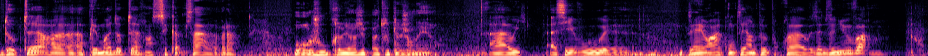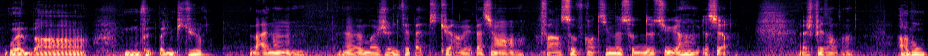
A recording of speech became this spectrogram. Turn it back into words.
Docteur, euh, appelez-moi docteur, hein, c'est comme ça, euh, voilà. Bon, je vous préviens, j'ai pas toute la journée. hein. Ah oui, asseyez-vous, euh, vous allez me raconter un peu pourquoi vous êtes venu me voir Ouais, ben. Vous me faites pas une piqûre? Bah non, Euh, moi je ne fais pas de piqûre à mes patients, hein. enfin sauf quand ils me sautent dessus, hein, bien sûr. Euh, je plaisante. Hein. Ah bon?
